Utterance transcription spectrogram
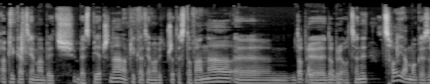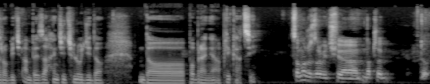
aplikacja ma być bezpieczna, aplikacja ma być przetestowana, e, dobre, dobre oceny. Co ja mogę zrobić, aby zachęcić ludzi do, do pobrania aplikacji? Co może zrobić, e, znaczy to,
